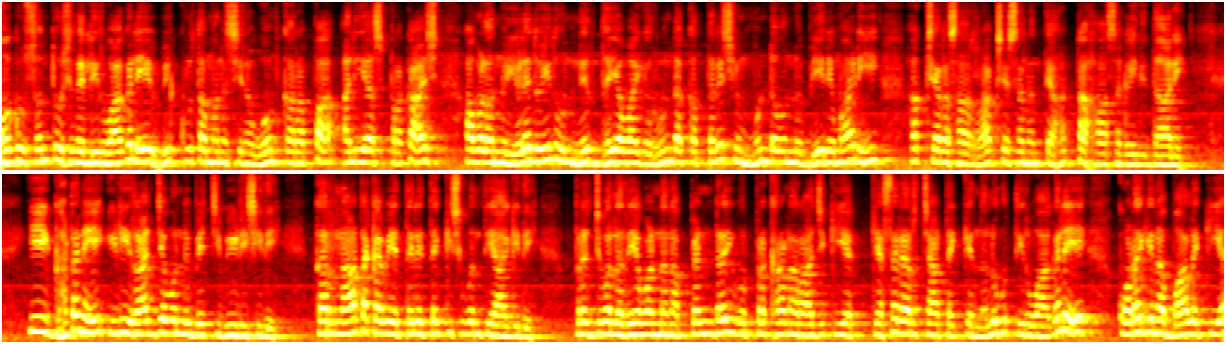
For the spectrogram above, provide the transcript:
ಮಗು ಸಂತೋಷದಲ್ಲಿರುವಾಗಲೇ ವಿಕೃತ ಮನಸ್ಸಿನ ಓಂಕಾರಪ್ಪ ಅಲಿಯಾಸ್ ಪ್ರಕಾಶ್ ಅವಳನ್ನು ಎಳೆದೊಯ್ದು ನಿರ್ದಯವಾಗಿ ರುಂಡ ಕತ್ತರಿಸಿ ಮುಂಡವನ್ನು ಬೇರೆ ಮಾಡಿ ಅಕ್ಷರಶಃ ರಾಕ್ಷಸನಂತೆ ಹಟ್ಟಹಾಸಗೈದಿದ್ದಾನೆ ಈ ಘಟನೆ ಇಡೀ ರಾಜ್ಯವನ್ನು ಬೆಚ್ಚಿ ಬೀಳಿಸಿದೆ. ಕರ್ನಾಟಕವೇ ತಲೆ ತಗ್ಗಿಸುವಂತೆ ಆಗಿದೆ. ಪ್ರಜ್ವಲ್ ರೇವಣ್ಣನ ಪೆನ್ ಡ್ರೈವ್ ಪ್ರಕರಣ ರಾಜಕೀಯ ಕೆಸರರ್ಚಾಟಕ್ಕೆ ನಲುಗುತ್ತಿರುವಾಗಲೇ ಕೊಡಗಿನ ಬಾಲಕಿಯ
